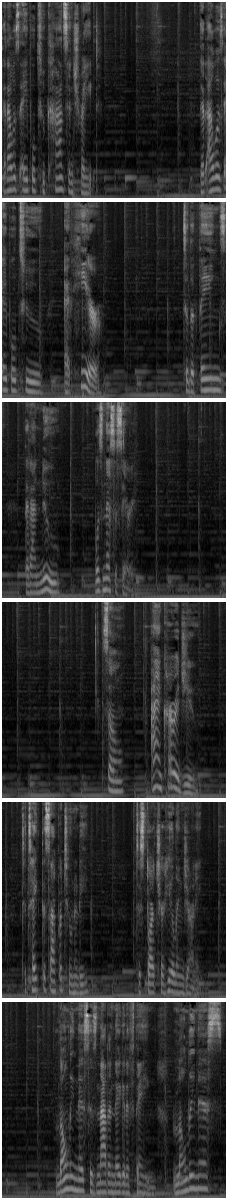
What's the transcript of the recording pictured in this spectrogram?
that I was able to concentrate, that I was able to adhere to the things that I knew was necessary. So, I encourage you to take this opportunity to start your healing journey. Loneliness is not a negative thing. Loneliness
